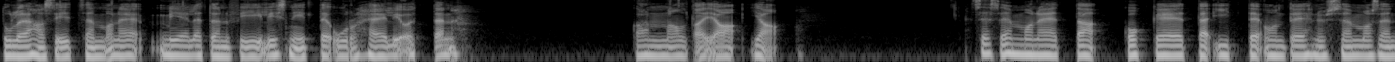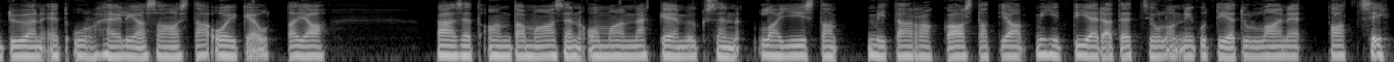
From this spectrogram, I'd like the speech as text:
tuleehan siitä semmoinen mieletön fiilis niiden urheilijoiden kannalta ja, ja se semmoinen, että kokee, että itse on tehnyt semmoisen työn, että urheilija saa sitä oikeutta ja pääset antamaan sen oman näkemyksen lajista, mitä rakastat ja mihin tiedät, että sinulla on niinku tietynlainen tatsi,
